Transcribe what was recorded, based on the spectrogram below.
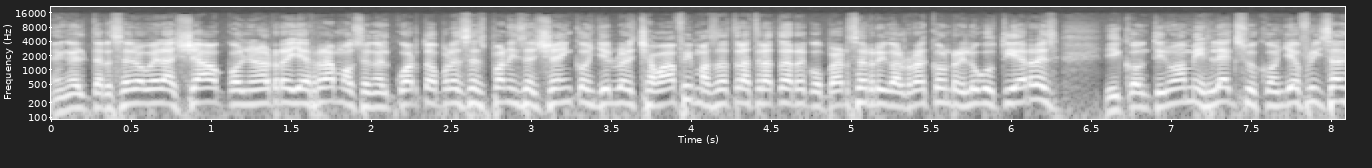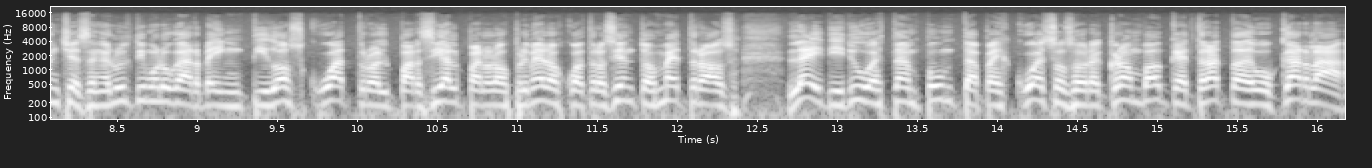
En el tercero Bella Shaw con Leonel Reyes Ramos. En el cuarto aparece Spanish Shane con Gilbert Chamafi. Más atrás trata de recuperarse Regal Raz con Rilu Gutiérrez y continúa Miss Lexus con Jeffrey Sánchez en el último lugar. 22-4 el parcial para los primeros 400 metros. Lady Dude está en punta, pescuezo sobre Chrome que trata de buscarla.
